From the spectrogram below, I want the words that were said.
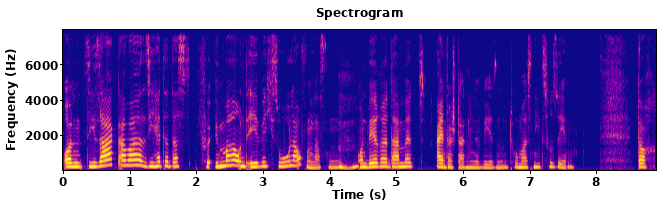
Und sie sagt aber, sie hätte das für immer und ewig so laufen lassen mhm. und wäre damit einverstanden gewesen, Thomas nie zu sehen. Doch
